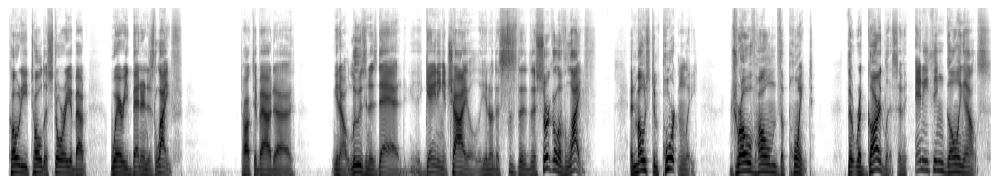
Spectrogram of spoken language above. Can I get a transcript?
Cody told a story about where he'd been in his life. Talked about, uh, you know, losing his dad, gaining a child, you know, the, the, the circle of life. And most importantly, drove home the point that regardless of anything going else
